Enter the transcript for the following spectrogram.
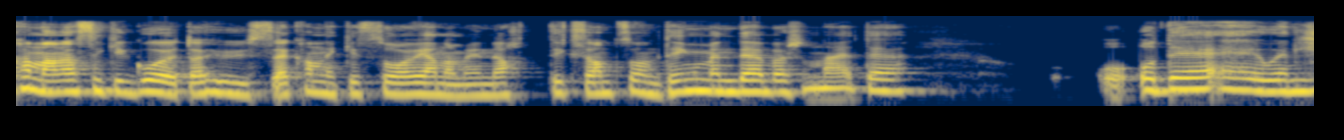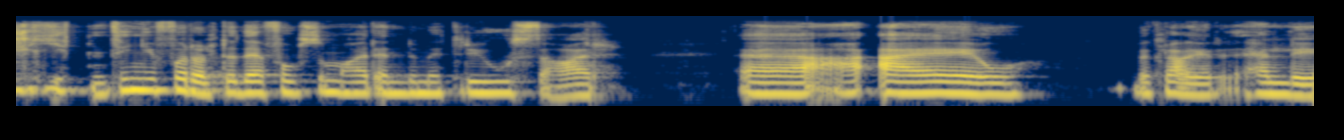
kan jeg nesten ikke gå ut av huset, kan ikke sove gjennom en natt. ikke sant, sånne ting, Men det er bare sånn, nei, det, og, og, det er jo en liten ting i forhold til det folk som har endometriose, har. Jeg, jeg er jo beklager, heldig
